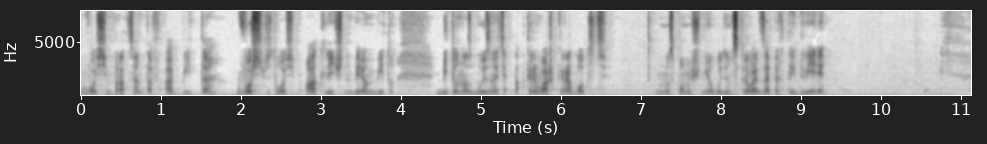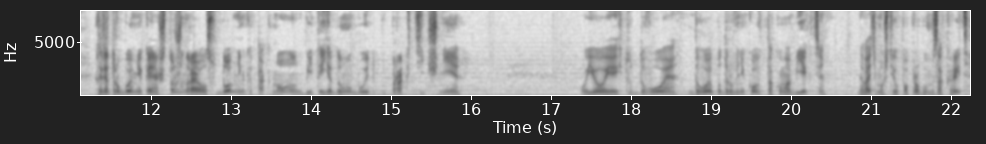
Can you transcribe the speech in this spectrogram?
8%, а бита 88. Отлично, берем биту. Бита у нас будет, знаете, открывашкой работать. Мы с помощью нее будем вскрывать запертые двери. Хотя трубой мне, конечно, тоже нравилось, удобненько так, но битой, я думаю, будет практичнее. Ой-ой, их тут двое. Двое подрывников в таком объекте. Давайте, может, его попробуем закрыть.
